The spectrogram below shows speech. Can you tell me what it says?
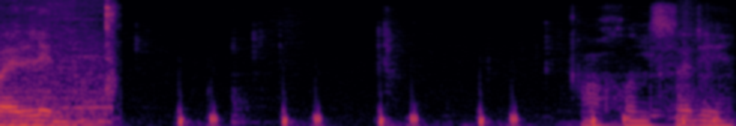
Блин. Ах, он смотри.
